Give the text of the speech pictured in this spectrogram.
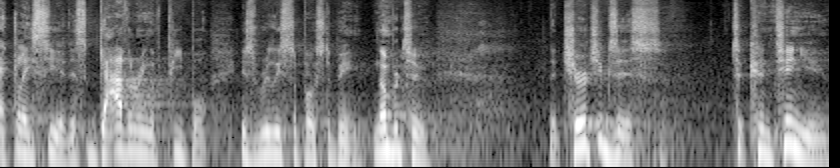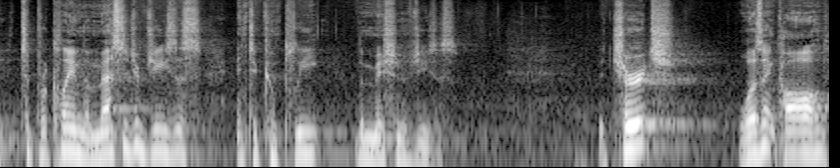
ecclesia, this gathering of people, is really supposed to be? Number two, the church exists to continue to proclaim the message of Jesus and to complete the mission of Jesus. The church wasn't called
